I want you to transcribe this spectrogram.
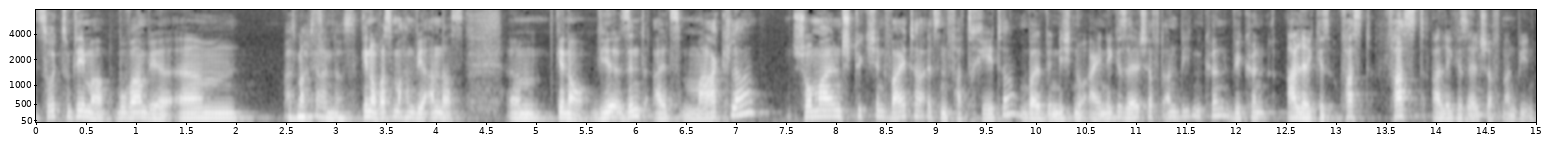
zurück zum Thema. Wo waren wir? Ähm, was macht ihr anders? Genau, was machen wir anders? Ähm, genau, wir sind als Makler schon mal ein Stückchen weiter als ein Vertreter, weil wir nicht nur eine Gesellschaft anbieten können, wir können alle, fast, fast alle Gesellschaften anbieten.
